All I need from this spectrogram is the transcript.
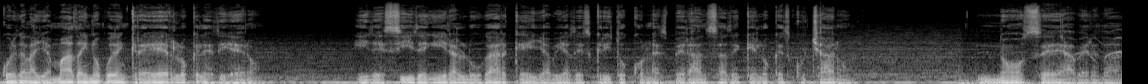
Cuelgan la llamada y no pueden creer lo que les dijeron. Y deciden ir al lugar que ella había descrito con la esperanza de que lo que escucharon no sea verdad.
